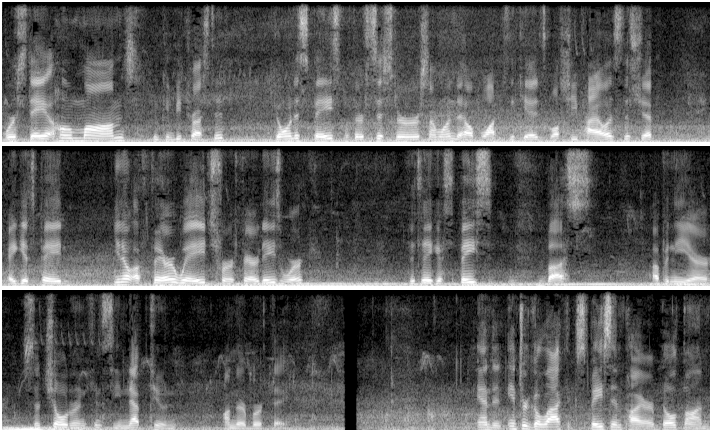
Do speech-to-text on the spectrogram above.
where stay-at-home moms who can be trusted go into space with her sister or someone to help watch the kids while she pilots the ship and gets paid, you know, a fair wage for a fair day's work to take a space bus up in the air so children can see Neptune on their birthday. And an intergalactic space empire built on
